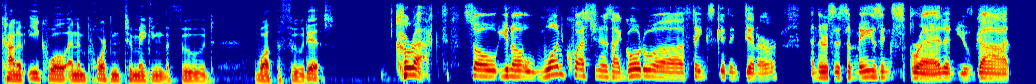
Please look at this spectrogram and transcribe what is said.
kind of equal and important to making the food what the food is. Correct. So, you know, one question is I go to a Thanksgiving dinner and there's this amazing spread and you've got,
